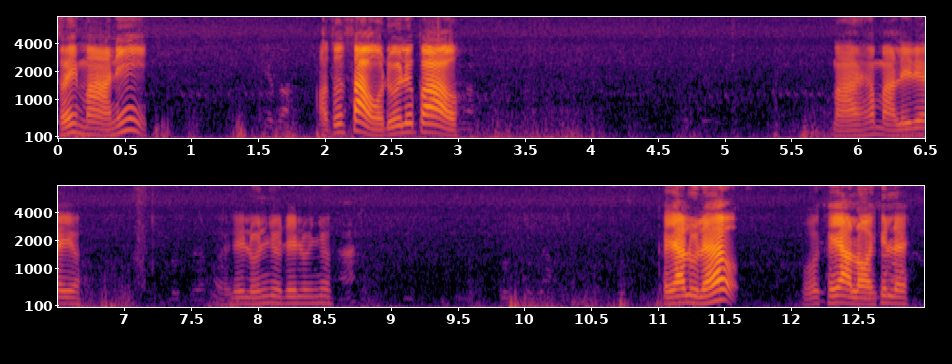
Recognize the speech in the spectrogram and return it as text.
เฮ้ย มานี่ เอาต้นเสาด้วยหรือเปล่า มาครับมาเรื่อยๆอยู่ ได้ลุ้นอยู่ได้ลุ้นอยู่ ขยะหลุดแล้วโอ้ยขยะลอยขึ้นเลยๆ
